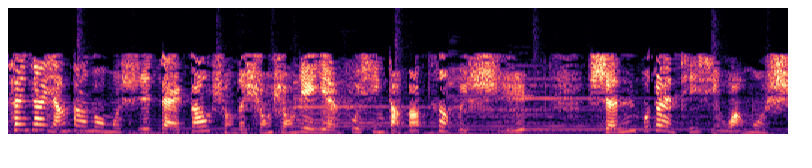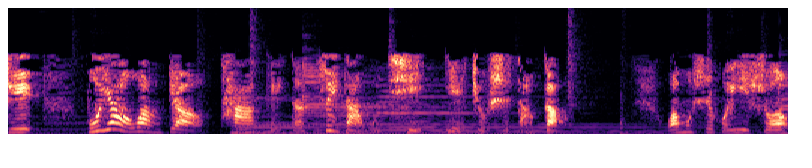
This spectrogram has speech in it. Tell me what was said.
参加杨道诺牧师在高雄的熊熊烈焰复兴祷告特会时，神不断提醒王牧师不要忘掉他给的最大武器，也就是祷告。王牧师回忆说，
